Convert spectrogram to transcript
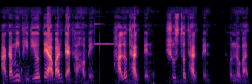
আগামী ভিডিওতে আবার দেখা হবে। ভালো থাকবেন, সুস্থ থাকবেন। ধন্যবাদ।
